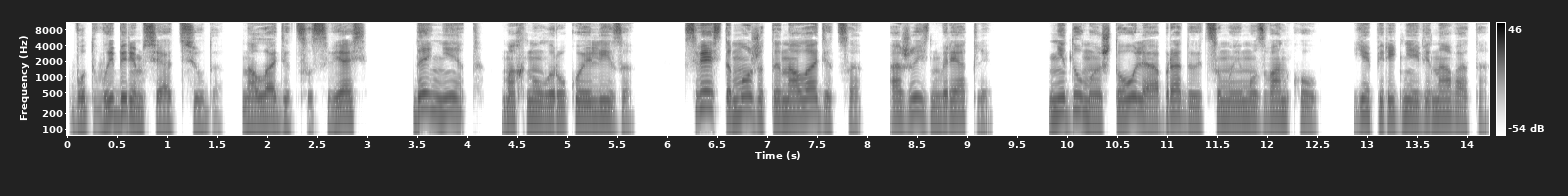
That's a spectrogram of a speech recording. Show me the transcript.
«Вот выберемся отсюда, наладится связь». «Да нет», — махнула рукой Лиза. Связь-то может и наладиться, а жизнь вряд ли. Не думаю, что Оля обрадуется моему звонку. Я перед ней виновата.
